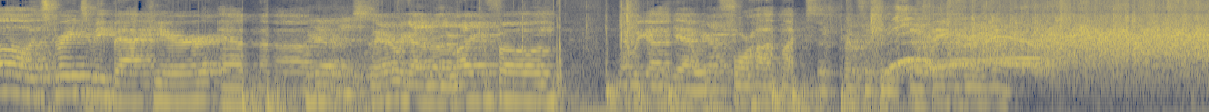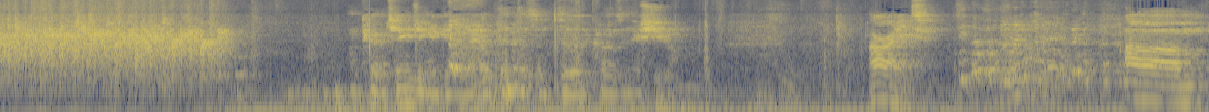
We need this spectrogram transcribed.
Oh, it's great to be back here, and uh, There it is. there we got another microphone, and we got yeah, we got four hot mics. That's perfect for the show. Thank you very much. Okay, I'm changing again. I hope that doesn't uh, cause an issue. All right. Um,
